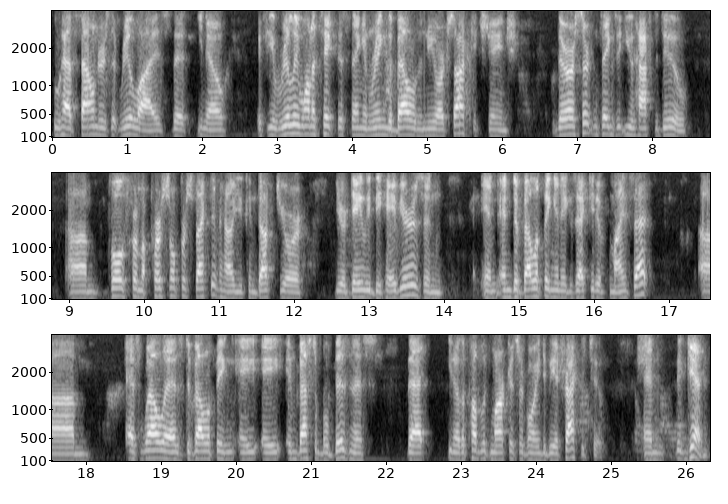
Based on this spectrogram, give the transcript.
who have founders that realize that you know if you really want to take this thing and ring the bell in the New York Stock Exchange, there are certain things that you have to do, um, both from a personal perspective and how you conduct your your daily behaviors and and, and developing an executive mindset, um, as well as developing a, a investable business that you know the public markets are going to be attracted to. And again,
